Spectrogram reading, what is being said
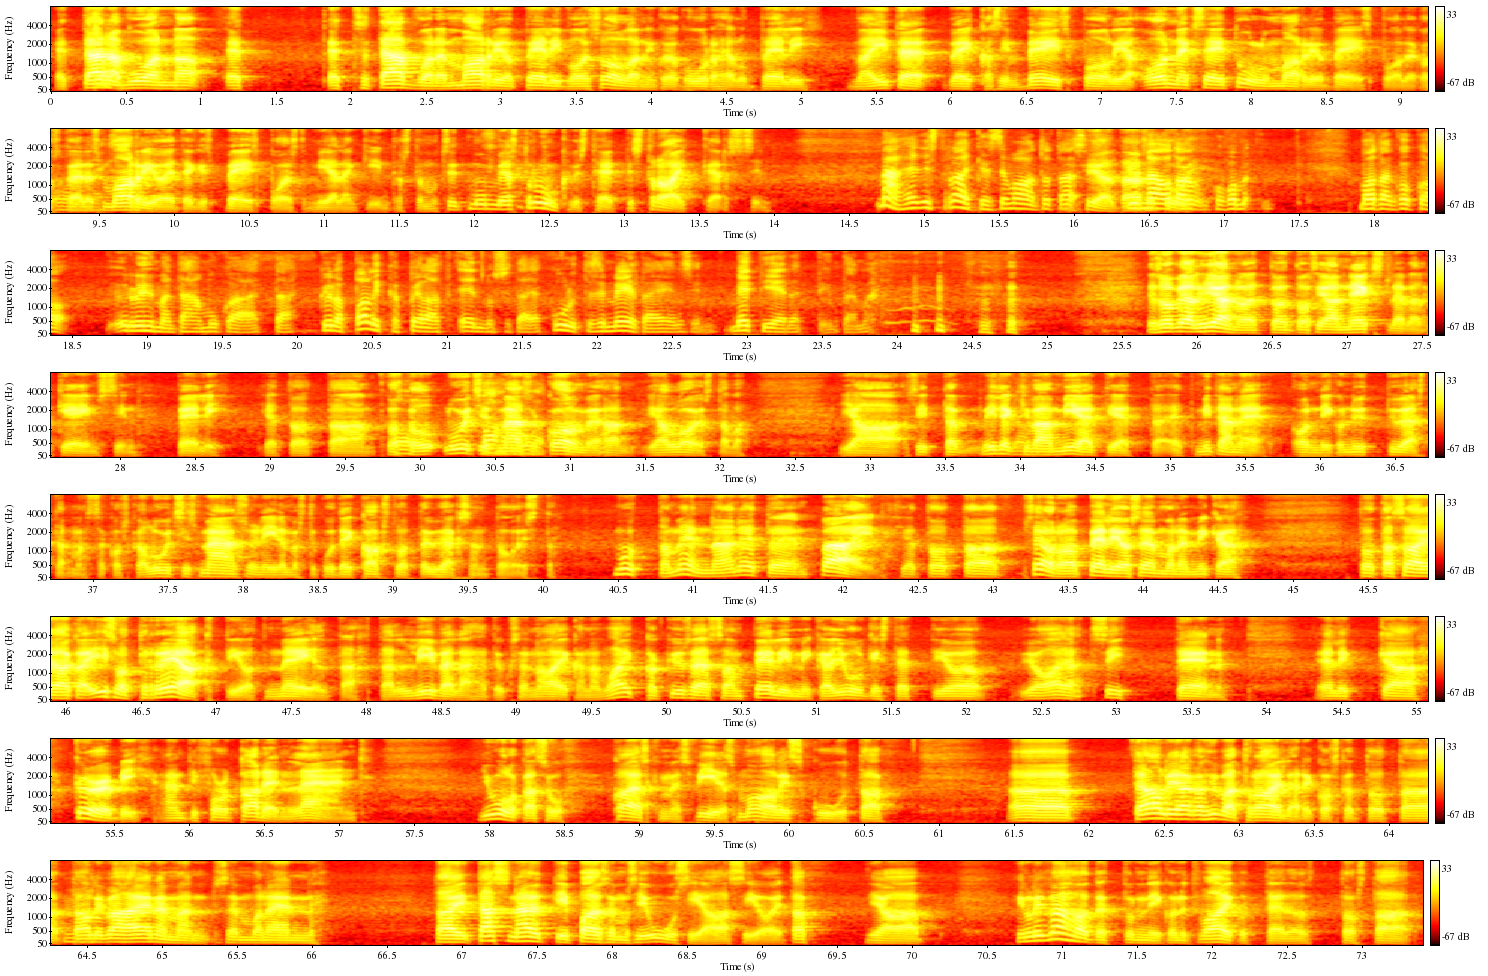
että tänä vuonna, että, että se tämän vuoden Mario-peli voisi olla niin kuin joku urheilupeli. Mä itse veikkasin baseballia, onneksi ei tullut Mario baseballia, koska Onneksi. edes Mario ei tekisi baseballista mielenkiintoista, mutta sitten mun mielestä Trunkvist heitti Strikersin. Mä heti Strikersin, mä oon tota, Ja sieltä kyllä mä tuli. otan, koko, mä otan koko ryhmän tähän mukaan, että kyllä palikkapelat ennu sitä ja kuulitte se meiltä ensin. Me tiedettiin tämä. Ja se on vielä hienoa, että on tosiaan Next Level Gamesin peli. Ja tota, koska Oh, Luigi's Mansion yllätys. 3 on ihan, ihan loistava. Ja sitten itsekin vähän mietin, että, että mitä ne on niin nyt työstämässä, koska Luigi's Mansion ilmestyi kuitenkin 2019. Mutta mennään eteenpäin. Ja tota, seuraava peli on semmonen, mikä tota, sai aika isot reaktiot meiltä tämän live-lähetyksen aikana, vaikka kyseessä on peli, mikä julkistettiin jo, jo ajat sitten. Eli Kirby and the Forgotten Land. Julkaisu 25. maaliskuuta. Öö, Tämä oli aika hyvä traileri, koska tota, mm. tämä oli vähän enemmän semmonen tai tässä näytti paljon semmoisia uusia asioita, ja siinä oli vähän otettu niin nyt vaikutteita tuosta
